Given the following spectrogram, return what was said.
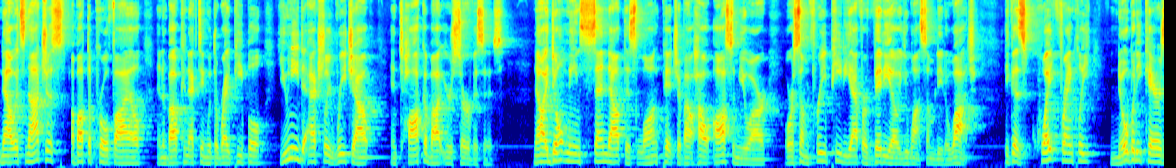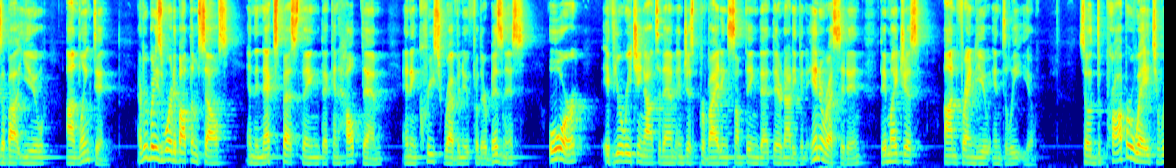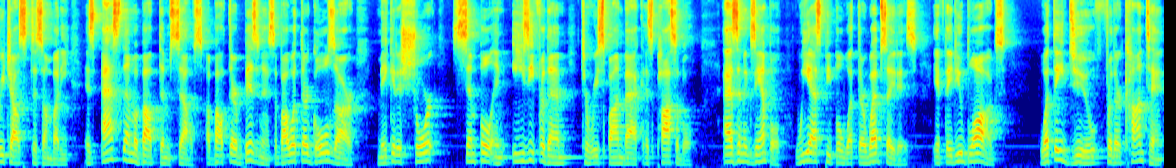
Now, it's not just about the profile and about connecting with the right people. You need to actually reach out and talk about your services. Now, I don't mean send out this long pitch about how awesome you are or some free PDF or video you want somebody to watch. Because, quite frankly, nobody cares about you on LinkedIn. Everybody's worried about themselves and the next best thing that can help them and increase revenue for their business. Or if you're reaching out to them and just providing something that they're not even interested in, they might just unfriend you and delete you. So, the proper way to reach out to somebody is ask them about themselves, about their business, about what their goals are. Make it as short, simple, and easy for them to respond back as possible. As an example, we ask people what their website is, if they do blogs, what they do for their content.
